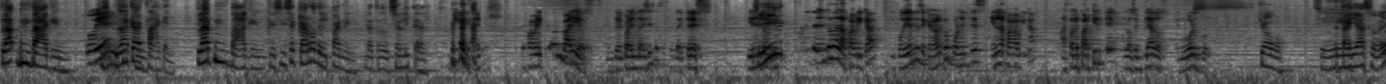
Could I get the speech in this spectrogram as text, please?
Plattenwagen. ¿Todo bien? Plattenwagen. Plattenwagen, que se dice carro del panel, la traducción literal. Fíjense, se fabricaron varios entre el 46 y el 73. Y dentro, Sí, dentro de la fábrica, y podían descargar componentes en la fábrica hasta repartirte a los empleados en Wolfsburg. hubo. Sí, Detallazo, ¿eh?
